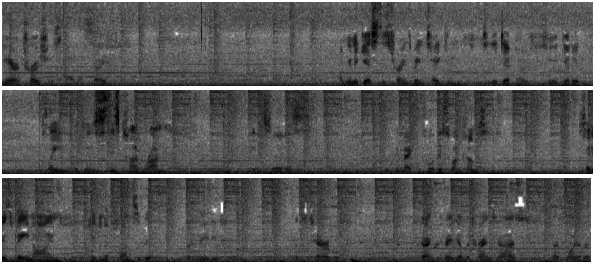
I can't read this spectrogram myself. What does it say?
yeah, atrocious, I must say. I'm gonna guess this train's been taken to the depot to get it cleaned because this can't run in service. Quickly make before this one comes. Said it's V9. Even the front's a bit graffiti. That's terrible. Don't graffiti on the trains, guys. No point of it.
